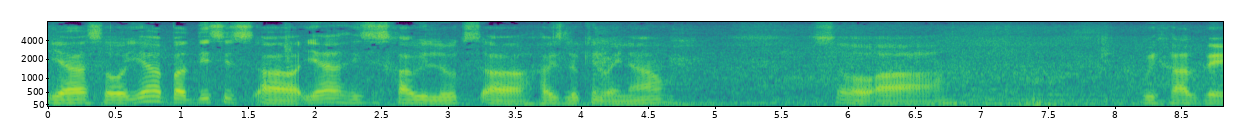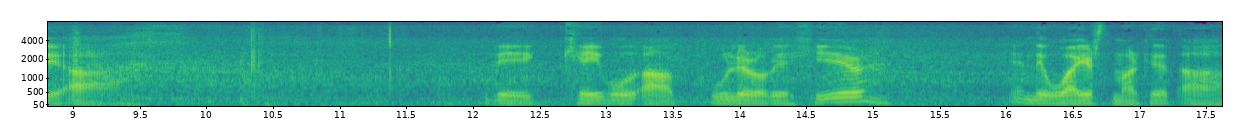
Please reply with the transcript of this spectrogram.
yeah so yeah but this is uh, yeah this is how it looks uh, how it's looking right now. So uh, we have the uh, the cable uh, puller over here. And the wires market uh,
